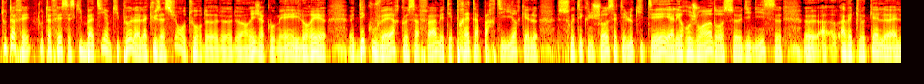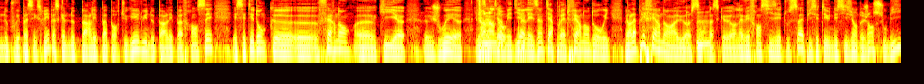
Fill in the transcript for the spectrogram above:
Tout à fait, tout à fait. C'est ce qui bâtit un petit peu l'accusation autour de, de, de, Henri Jacomet. il aurait euh, découvert que sa femme était prête à partir, qu'elle souhaitait qu'une chose, c'était le quitter et aller rejoindre ce Dinis euh, avec lequel elle ne pouvait pas s'exprimer parce qu'elle ne parlait pas portugais, lui ne parlait pas français. Et c'était donc euh, euh Fernand qui jouait les intermédiaires, les interprètes. Fernando, oui. Mais on l'appelait Fernand à UOS hein, mm-hmm. parce qu'on avait francisé tout ça. Et puis c'était une décision de Jean Soubi.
